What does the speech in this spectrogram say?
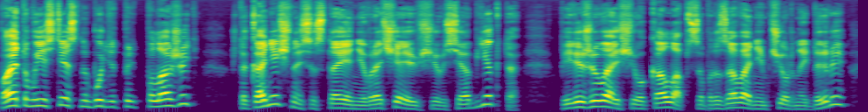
Поэтому естественно будет предположить, что конечное состояние вращающегося объекта, переживающего коллапс с образованием черной дыры –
